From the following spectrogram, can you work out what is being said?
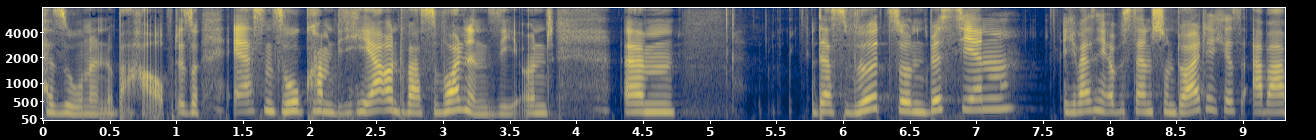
Personen überhaupt? Also erstens, wo kommen die her und was wollen sie? Und ähm, das wird so ein bisschen, ich weiß nicht, ob es dann schon deutlich ist, aber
